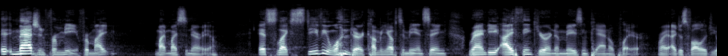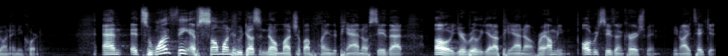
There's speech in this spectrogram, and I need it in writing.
imagine for me, for my, my, my scenario, it's like Stevie Wonder coming up to me and saying, Randy, I think you're an amazing piano player, right? I just followed you on any chord. And it's one thing if someone who doesn't know much about playing the piano say that, oh, you're really good at piano, right? I mean, I'll receive the encouragement. You know, I take it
